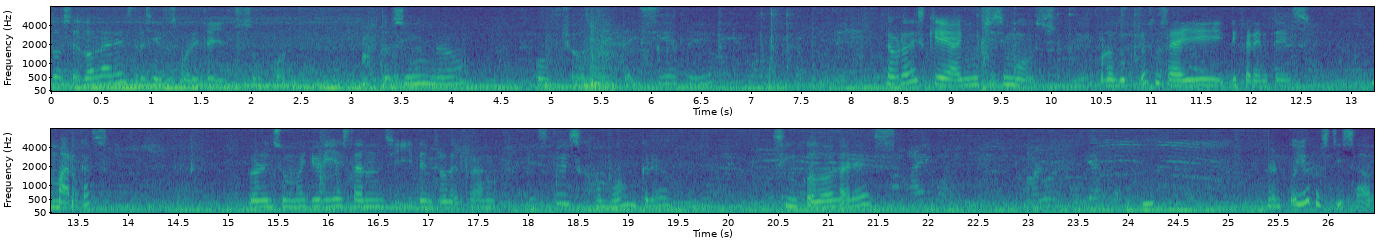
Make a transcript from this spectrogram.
12 dólares, 348 es un corte. Tocino, 8.97. La verdad es que hay muchísimos productos, o sea, hay diferentes marcas, pero en su mayoría están así dentro del rango. Esto es jamón, creo. 5 dólares. El pollo rostizado.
